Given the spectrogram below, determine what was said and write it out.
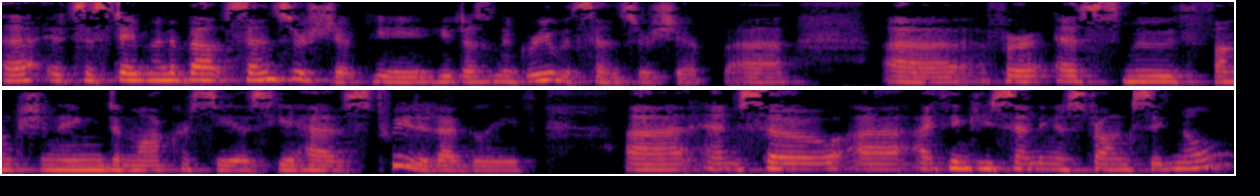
uh, it's a statement about censorship. He he doesn't agree with censorship uh, uh for as smooth functioning democracy as he has tweeted, I believe. Uh, and so uh, I think he's sending a strong signal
